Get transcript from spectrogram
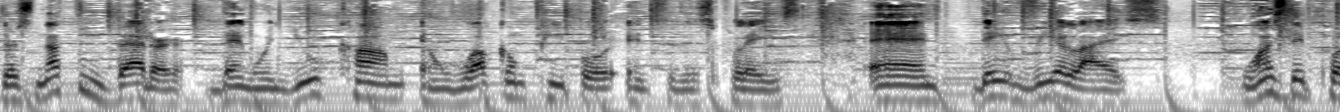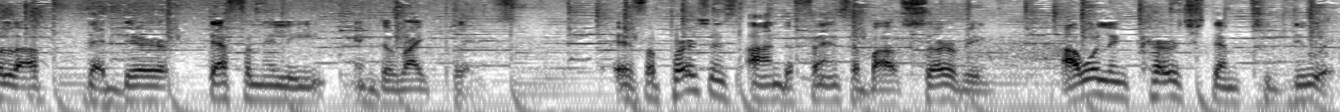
There's nothing better than when you come and welcome people into this place and they realize once they pull up that they're definitely in the right place. If a person's on the fence about serving, I will encourage them to do it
